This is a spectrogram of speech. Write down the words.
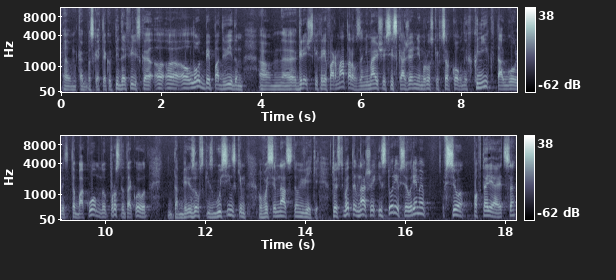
как бы сказать, такое педофильское э, э, лобби под видом эм, э, греческих реформаторов, занимающихся искажением русских церковных книг, торговлей табаком, ну просто такой вот там, Березовский с Гусинским в 18 веке. То есть в этой нашей истории все время все повторяется,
